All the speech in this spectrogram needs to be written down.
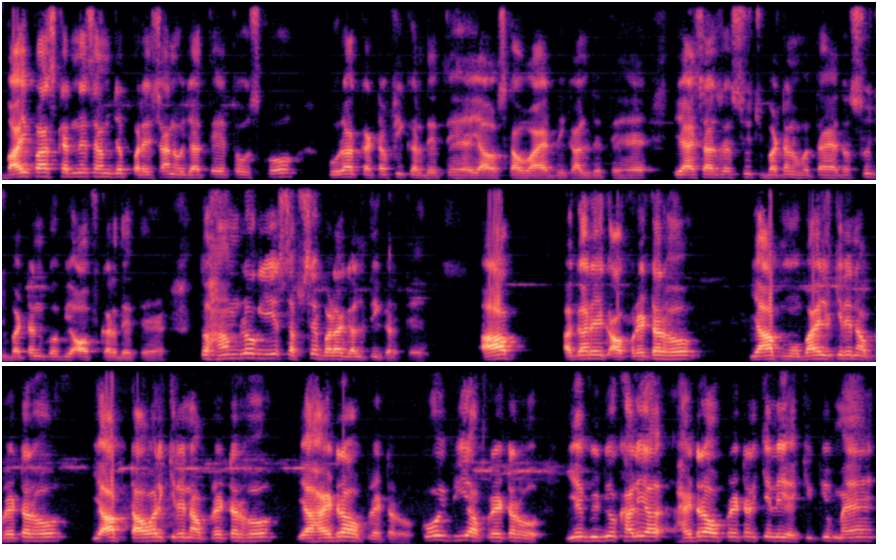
बाईपास करने से हम जब परेशान हो जाते हैं तो उसको पूरा कट ऑफ़ ही कर देते हैं, या उसका वायर निकाल देते हैं, या ऐसा ऐसा स्विच बटन होता है तो स्विच बटन को भी ऑफ़ कर देते हैं। तो हम लोग ये सबसे बड़ा गलती करते हैं। आप अगर एक ऑपरेटर हो या आप मोबाइल क्रेन ऑपरेटर हो या आप टावर क्रेन ऑपरेटर हो या हाइड्रा ऑपरेटर हो कोई भी ऑपरेटर हो ये वीडियो खाली हाइड्रा ऑपरेटर के लिए क्योंकि मैं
